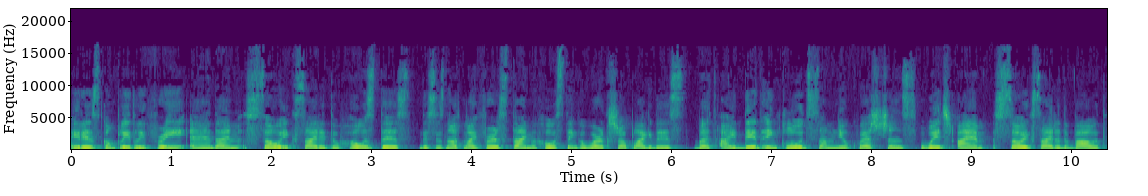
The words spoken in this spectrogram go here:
It is completely free, and I'm so excited to host this. This is not my first time hosting a workshop like this, but I did include some new questions, which I am so excited about.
